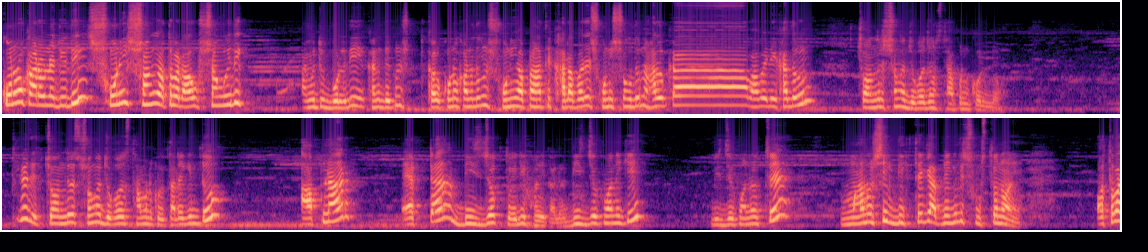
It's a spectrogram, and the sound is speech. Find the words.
কোনো কারণে যদি শনির সঙ্গে অথবা রাহুর সঙ্গে যদি, আমি একটু বলে দিই, এখানে দেখুন কোনো কারণে দেখুন, শনি আপনার হাতে খারাপ আছে, শনির সঙ্গে দেখুন হালকাভাবে রেখা ধরুন, চন্দ্রের সঙ্গে যোগাযোগ স্থাপন করল। ঠিক আছে? চন্দ্রের সঙ্গে যোগাযোগ স্থাপন করল, তাহলে কিন্তু আপনার একটা বীজযোগ তৈরি হয়ে গেল। বীজযোগ মানে কি? বীজযোগ মানে হচ্ছে মানসিক দিক থেকে আপনি কিন্তু সুস্থ নয়। অথবা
